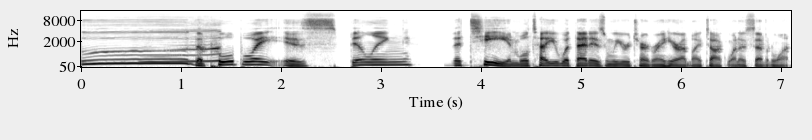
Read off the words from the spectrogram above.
ooh, the pool boy is spilling the tea, and we'll tell you what that is when we return right here on My Talk 1071.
